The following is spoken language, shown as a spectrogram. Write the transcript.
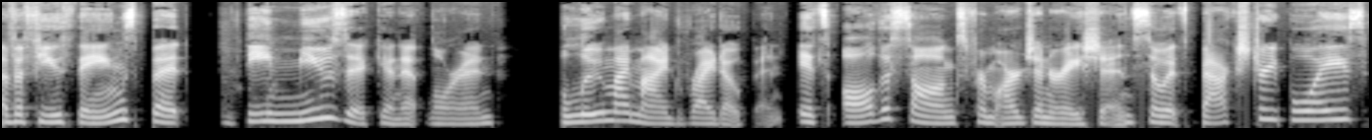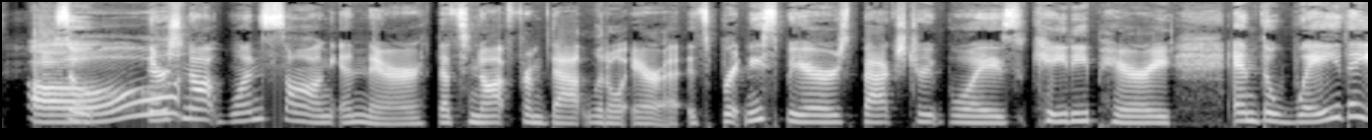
of a few things, but the music in it, Lauren, blew my mind right open. It's all the songs from our generation. So it's Backstreet Boys. oh, So There's not one song in there that's not from that little era. It's Britney Spears, Backstreet Boys, Katy Perry, and the way they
